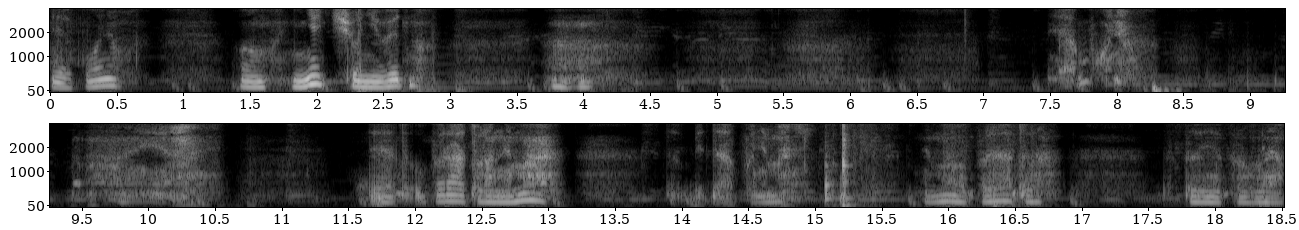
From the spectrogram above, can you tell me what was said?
Я понял. Вам нічого не видно. Ага. Я. Де то оператора нема, то біда, понімаєш. Нема оператора, то то є проблема.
